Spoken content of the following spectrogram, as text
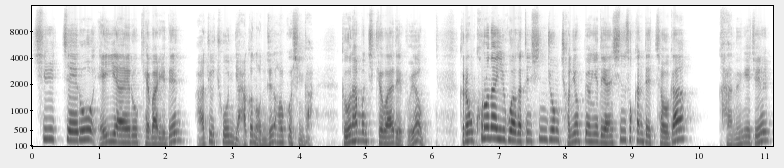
실제로 AI로 개발이 된 아주 좋은 약은 언제 나올 것인가? 그건 한번 지켜봐야 되고요. 그럼 코로나19와 같은 신종 전염병에 대한 신속한 대처가 가능해질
